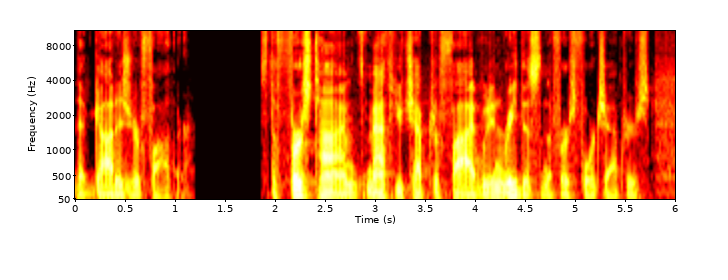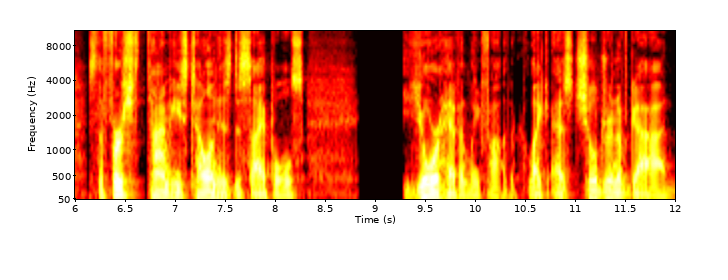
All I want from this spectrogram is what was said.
that God is your Father. It's the first time, it's Matthew chapter 5. We didn't read this in the first four chapters. It's the first time he's telling his disciples, Your heavenly Father. Like, as children of God,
